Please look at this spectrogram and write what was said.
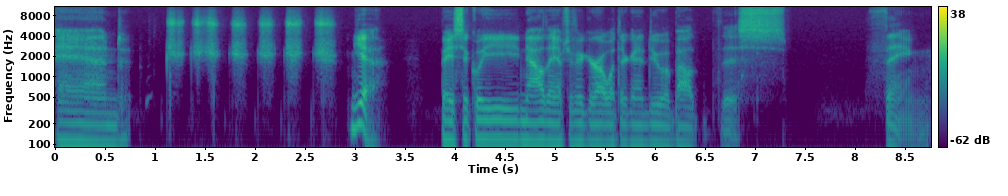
and yeah, basically now they have to figure out what they're gonna do about this thing,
